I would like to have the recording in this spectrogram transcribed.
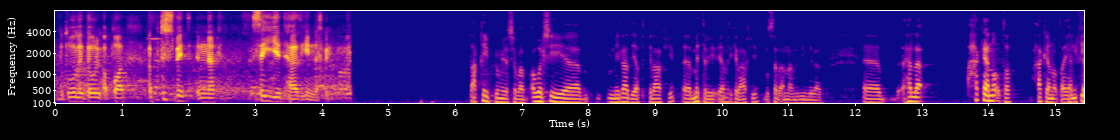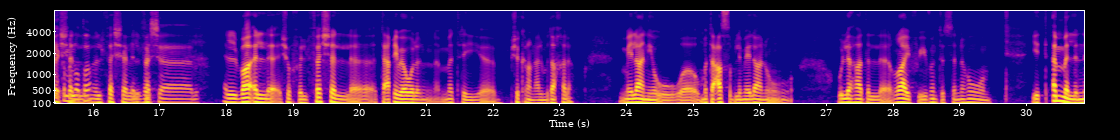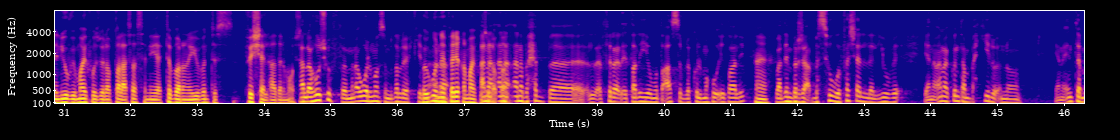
بطولة دوري الأبطال بتثبت إنك سيد هذه النخبة. تعقيبكم يا شباب. أول شيء آه، ميلاد يعطيك العافية. آه، متري يعطيك العافية. بصير أنا نديم ميلاد. آه، هلأ حكى نقطة حكى نقطة. يعني في كم نقطة؟ الفشل الفشل. الباء شوف الفشل تعقيبي اولا متري شكرا على المداخلة. ميلاني ومتعصب لميلان و... ولا هذا الراي في يوفنتوس إنه هو يتأمل إن اليوفي ما يفوز بالأبطال على أساس إنه يعتبر ان يوفنتوس فشل هذا الموسم. هلا هو شوف من أول موسم بضل يحكي لنا يقول إن الفريق ما يفوز أنا بالأبطال. أنا أنا بحب آه، الفرق الإيطالية ومتعصب لكل ما هو إيطالي. آه. بعدين برجع بس هو فشل لليوفي. يعني أنا كنت عم بحكي له إنه يعني أنت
